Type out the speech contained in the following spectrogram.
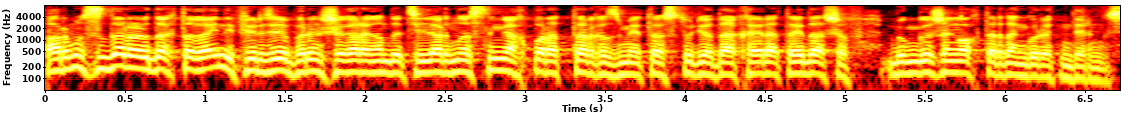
Армысыздар ардақтағайын ағайын эфирде бірінші қарағанды телеарнасының ақпараттар қызметі студияда Қайрат Айдашев. Бүгінгі жаңалықтардан көретіндеріңіз.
